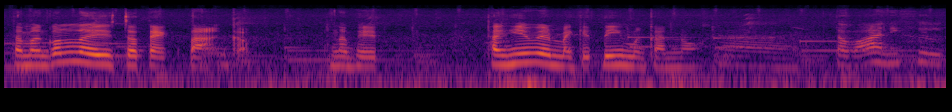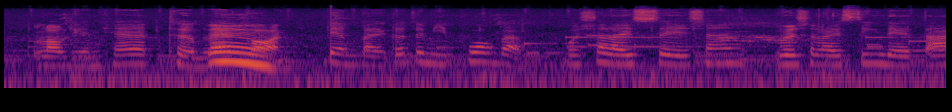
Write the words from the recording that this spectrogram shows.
แต่มันก็เลยจะแตกต่างกับน้ำเพชร ทั้งที่เป็นมาร์เก็ตติ้งเหมือนกันเนาะ ใช่ แต่ว่าอันนี้คือเราเรียนแค่เทอมแรกก่อน เรียนไปก็จะมีพวกแบบ visualization visualizing data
